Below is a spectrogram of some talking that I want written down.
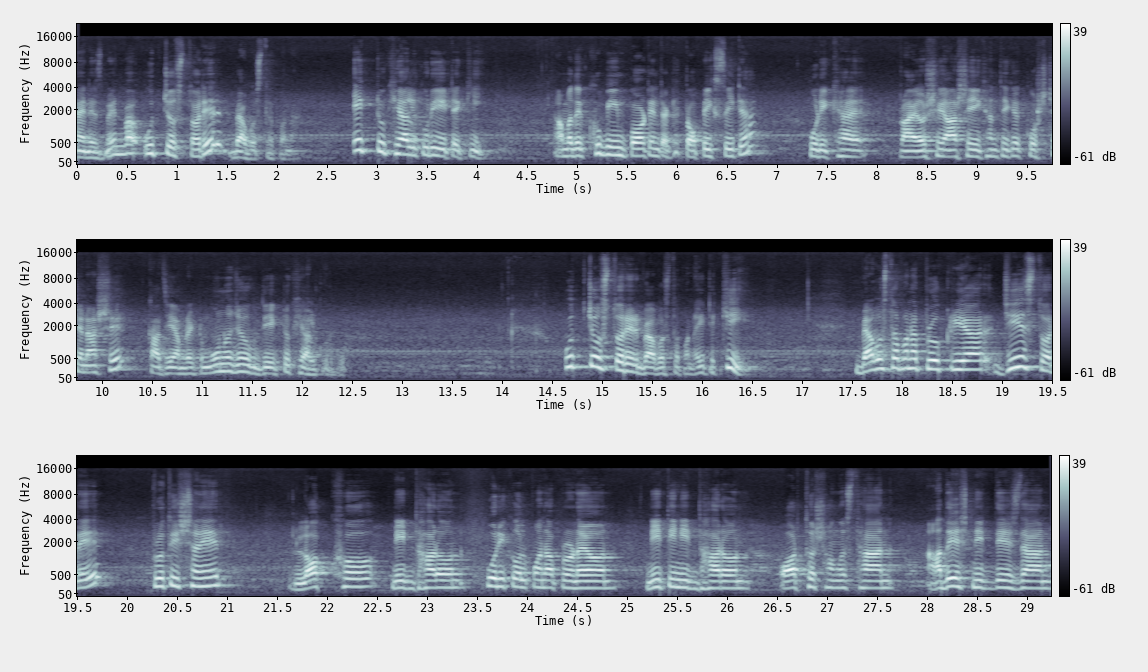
ম্যানেজমেন্ট বা উচ্চ স্তরের ব্যবস্থাপনা। একটু খেয়াল করি এটা কি। আমাদের খুব ইম্পর্টেন্ট একটা টপিকস এটা। পরীক্ষায় প্রায়শই আসে, এখান থেকে কোশ্চেন আসে, কাজে আমরা একটু মনোযোগ দিয়ে একটু খেয়াল করব। উচ্চ স্তরের ব্যবস্থাপনা, এটা কি? ব্যবস্থাপনা প্রক্রিয়ার যে স্তরে প্রতিষ্ঠানের লক্ষ্য নির্ধারণ, পরিকল্পনা প্রণয়ন, নীতি নির্ধারণ, অর্থ সংস্থান, আদেশ নির্দেশ দান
